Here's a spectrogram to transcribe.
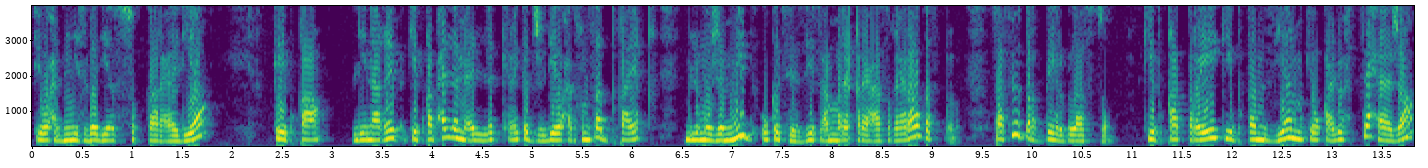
فيه واحد النسبة ديال السكر عالية. كيبقى لينا غير كيبقى بحال معلك غير كتجبديه واحد خمسة دقائق من المجمد وكتهزيه تعمري قريعة صغيرة وكت صافي وترديه لبلاصتو كيبقى طري كيبقى مزيان ما كيوقع له حتى حاجة.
